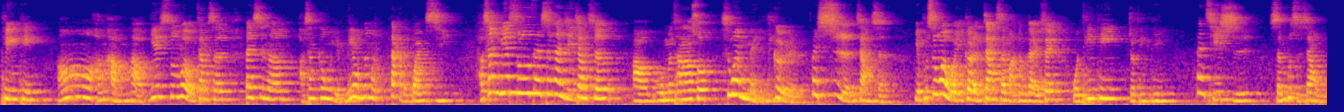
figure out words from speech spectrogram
听一听，哦，很好很好，耶稣为我降生，但是呢，好像跟我也没有那么大的关系，好像耶稣在圣诞节降生啊，我们常常说是为每一个人，为世人降生，也不是为我一个人降生嘛，对不对？所以我听听就听听，但其实神不只是让我们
